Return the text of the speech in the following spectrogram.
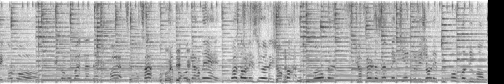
c'est comme, au- c'est comme au Bangladesh. Ouais, c'est pour ça. Je peux regarder droit dans les yeux les gens partout du monde. Je fais le même métier que les gens les plus pauvres du monde.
